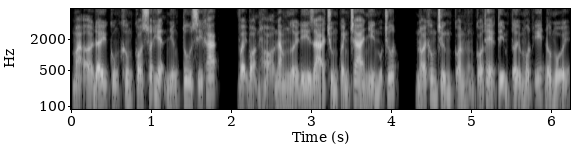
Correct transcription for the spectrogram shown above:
mà ở đây cũng không có xuất hiện những tu sĩ khác vậy bọn họ năm người đi ra chung quanh tra nhìn một chút, nói không chừng còn có thể tìm tới một ít đầu mối.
